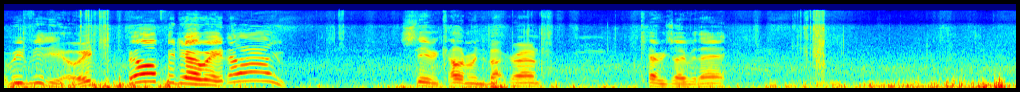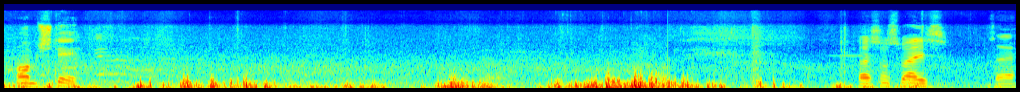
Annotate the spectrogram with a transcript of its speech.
Are we videoing? We are videoing. Hello. Stephen Callum in the background. Kerry's over there. I'm just here. Personal space. So,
